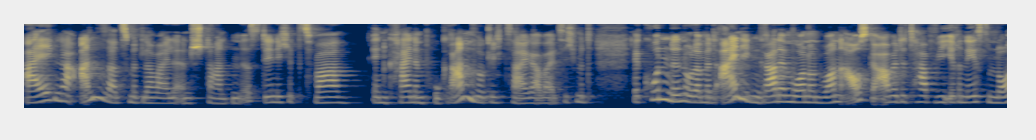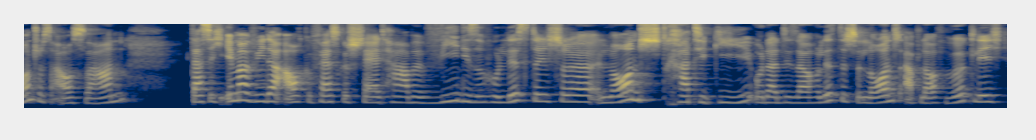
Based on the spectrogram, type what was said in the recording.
eigener Ansatz mittlerweile entstanden ist, den ich jetzt zwar in keinem Programm wirklich zeige, aber als ich mit der Kundin oder mit einigen gerade im One-on-One -on -One ausgearbeitet habe, wie ihre nächsten Launches aussahen, dass ich immer wieder auch festgestellt habe, wie diese holistische Launch-Strategie oder dieser holistische Launch-Ablauf wirklich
